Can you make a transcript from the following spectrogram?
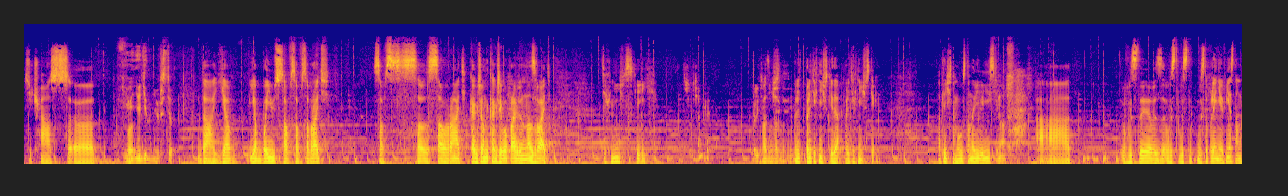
Сейчас И не один университет. да, я, я боюсь сов- сов- соврать. Сов- со- соврать. Как же, он, как же его правильно назвать? Технический. Шевченко? Политехнический. Политехнический, да, политехнический. Отлично, мы установили истину. А, выступление в местном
